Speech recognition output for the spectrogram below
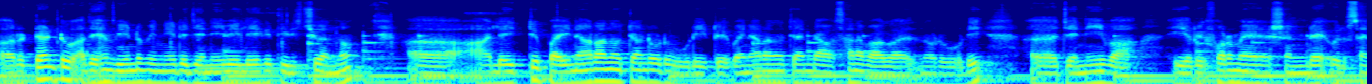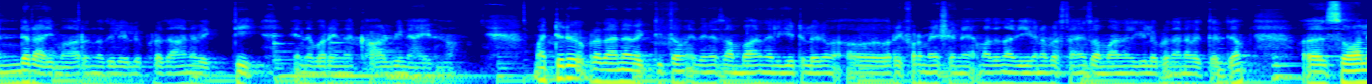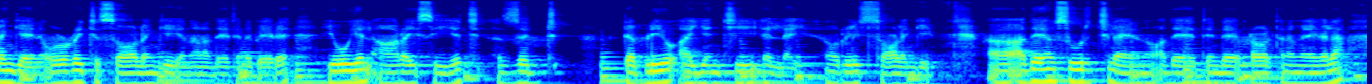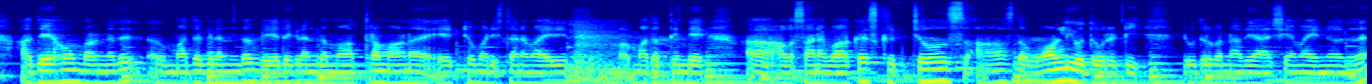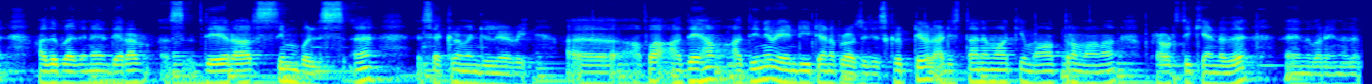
റിട്ടേൺ ടു അദ്ദേഹം വീണ്ടും പിന്നീട് ജനീവയിലേക്ക് തിരിച്ചു വന്നു. ആ ലേറ്റ് പതിനാറാം നൂറ്റാണ്ടോട് കൂടിയിട്ട് പതിനാറാം നൂറ്റാണ്ടിന്റെ അവസാന ഭാഗമായിരുന്നതോടുകൂടി ജനീവ ഈ റിഫോർമേഷന്റെ ഒരു സെന്ററായി മാറുന്നതിലൊരു പ്രധാന വ്യക്തി എന്ന് പറയുന്ന കാൾവിനായിരുന്നു മറ്റൊരു പ്രധാന വ്യക്തിത്വം ഇതിന് സംഭാവന നൽകിയിട്ടുള്ളൊരു റിഫർമേഷന് മതനവീകരണ പ്രസ്ഥാനം സംഭാവന നൽകിയുള്ള പ്രധാന വ്യക്തിത്വം സോലങ്കി ആയിരുന്നു ഓൾറിച്ച് സോലങ്കി എന്നാണ് അദ്ദേഹത്തിന്റെ പേര്. U L R I C H Z W I N G L I ഓർലിസ് സോളങ്കി അദ്ദേഹം സൂറിച്ചിലായിരുന്നു അദ്ദേഹത്തിന്റെ പ്രവർത്തന മേഖല. അദ്ദേഹവും പറഞ്ഞത് മതഗ്രന്ഥം വേദഗ്രന്ഥം മാത്രമാണ് ഏറ്റവും അടിസ്ഥാനമായ മതത്തിന്റെ അവസാന വാക്ക്. Scriptures as the only authority Luther പറഞ്ഞ അതേ ആശയമായിരുന്നു എന്നത്. അതുപോലെ തന്നെ there are there are symbols sacramentary അപ്പോൾ അദ്ദേഹം അതിന് വേണ്ടിയിട്ടാണ് പ്രവർത്തിച്ചത്. സ്ക്രിപ്റ്റുകൾ അടിസ്ഥാനമാക്കി മാത്രമാണ് പ്രവർത്തിക്കേണ്ടത്. എന്ന് പറയുന്നത്.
